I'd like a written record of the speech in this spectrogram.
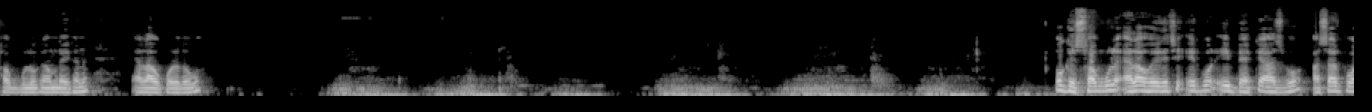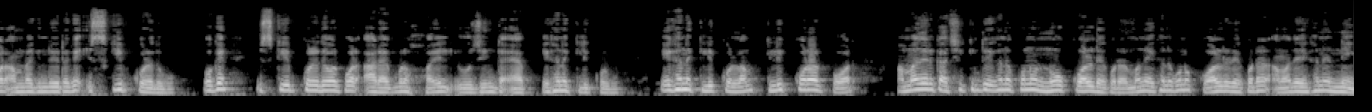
সবগুলোকে আমরা এখানে অ্যালাউ করে দেবো। ওকে সবগুলো অ্যালাউ হয়ে গেছে। এরপর এই ব্যাকে আসব। আসার পর আমরা কিন্তু এটাকে স্কিপ করে দেবো। ওকে স্কিপ করে দেওয়ার পর আর একবার হয়েল ইউজিং দ্য অ্যাপ এখানে ক্লিক করব। এখানে ক্লিক করলাম। ক্লিক করার পর আমাদের কাছে কিন্তু এখানে কোনো নো কল রেকর্ডার মানে এখানে কোনো কল রেকর্ডার আমাদের এখানে নেই।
